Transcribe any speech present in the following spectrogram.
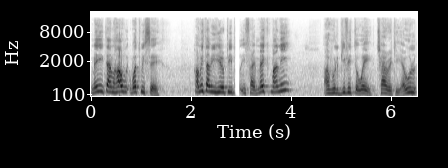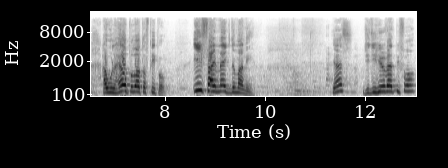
Many times, how what we say. How many times you hear people, if I make money, I will give it away, charity. I will, I will help a lot of people. If I make the money. Yes? Did you hear that before?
